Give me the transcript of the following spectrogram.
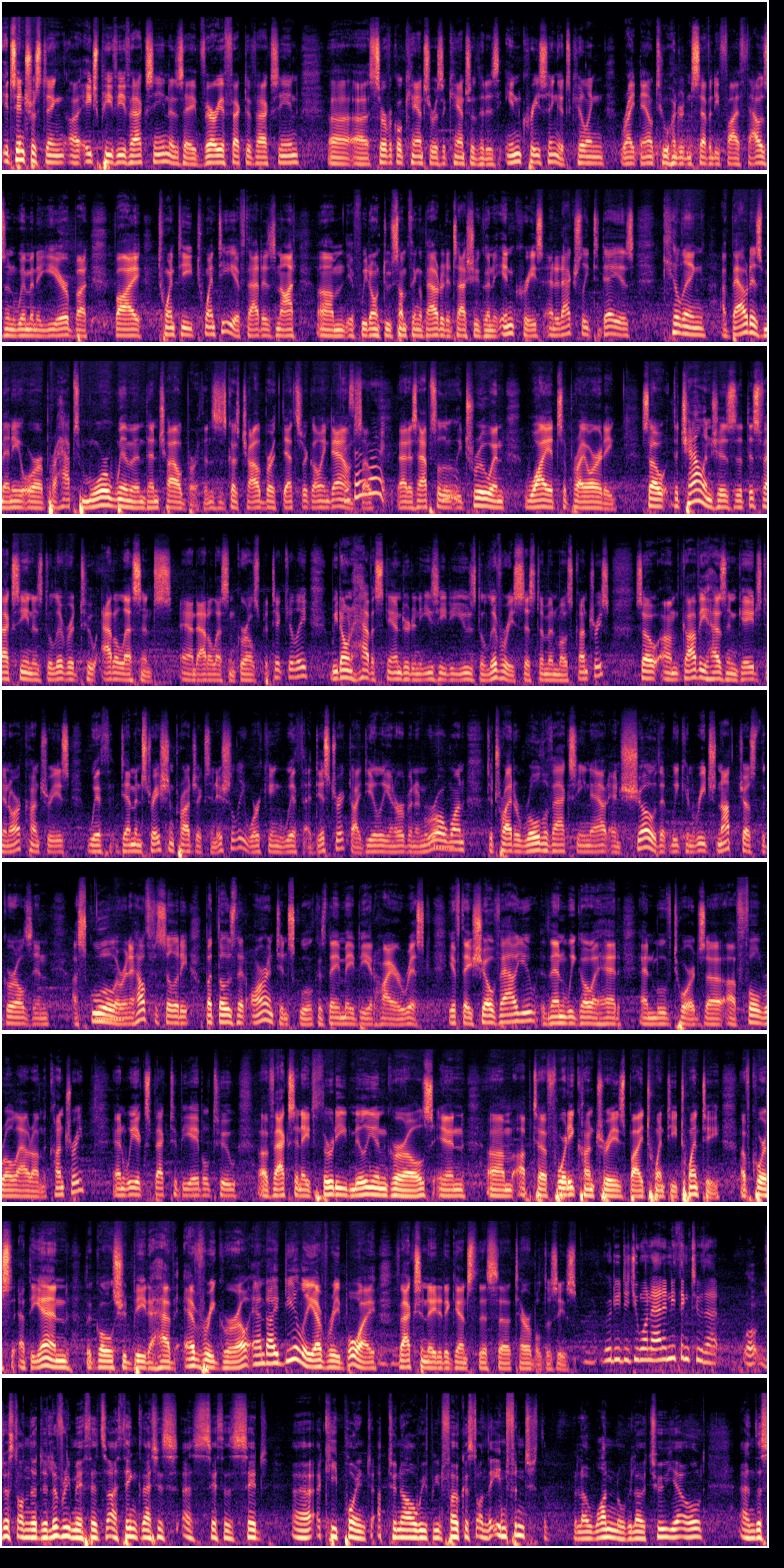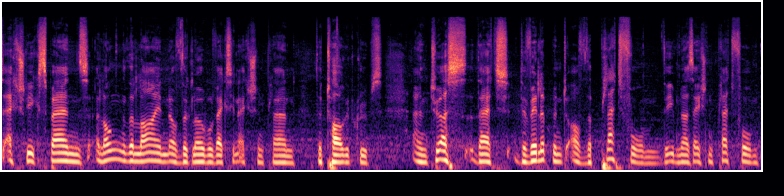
it's interesting. Uh, HPV vaccine is a very effective vaccine. Uh, uh, cervical cancer is a cancer that is increasing. It's killing right now 275,000 women a year. But by 2020, if that is not, um, if we don't do something about it, it's actually going to increase. And it actually today is killing about as many or perhaps more women than childbirth. And this is because childbirth deaths are going down. Is that so right? that is absolutely true and why it's a priority. So the challenge is that this vaccine is delivered to adolescents and adolescent girls particularly. We don't have a standard and easy to use delivery system in most countries. So um, Gavi has engaged in our countries with demonstration projects initially, working with a district, ideally an urban and rural one, to try to roll the vaccine out and show that we can reach not just the girls in a school or in a health facility, but those that aren't in school because they may be at higher risk. If they show value, then we go ahead and move towards a, a full rollout on the country. And we expect to be able to uh, vaccinate 30 million girls in um, up to 40 countries by 2020. Of course, at the end, the goal should be to have every girl and ideally every boy vaccinated against this uh, terrible disease. Rudi, did you want to add anything to that? Well, just on the delivery methods, I think that is, as Seth has said, uh, a key point. Up to now, we've been focused on the infant, the below one or below two year old, and this actually expands along the line of the Global Vaccine Action Plan, the target groups. And to us, that development of the platform, the immunization platform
